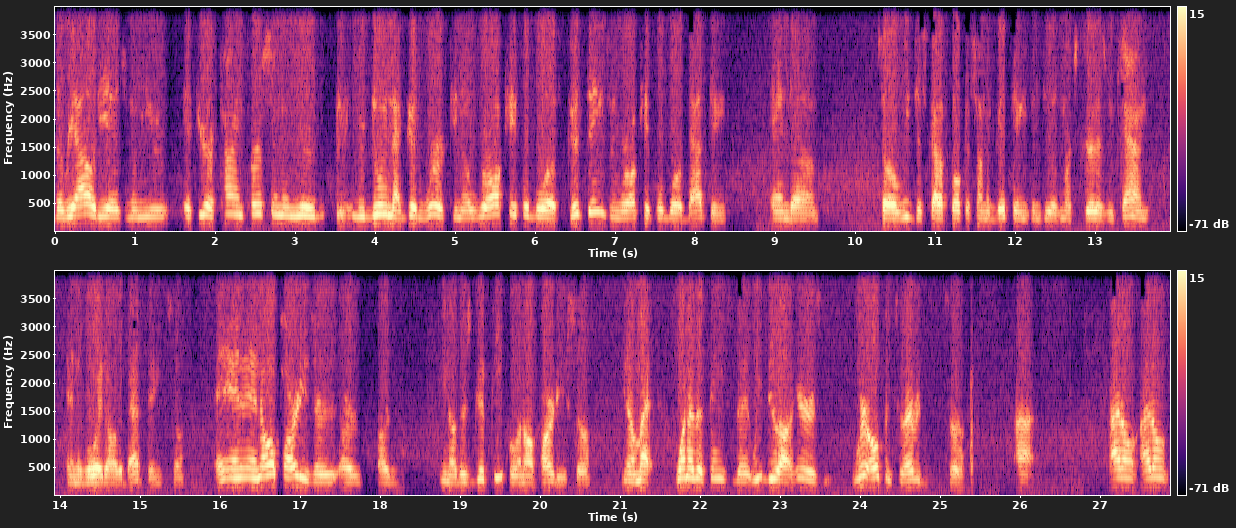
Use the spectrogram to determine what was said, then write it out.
the reality is when you if you're a kind person and you're you're doing that good work, you know, we're all capable of good things and we're all capable of bad things, and um, so we just got to focus on the good things and do as much good as we can and avoid all the bad things. So, and and, all parties are are are you know there's good people in all parties. So, you know, my one of the things that we do out here is we're open to everything. So, uh, I don't I don't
